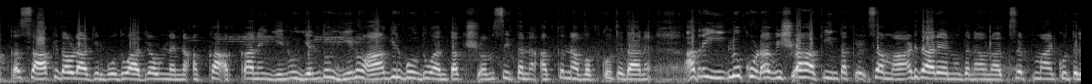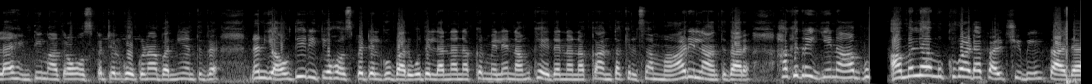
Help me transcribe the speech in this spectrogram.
ಅಕ್ಕ ಸಾಕಿದವಳಾಗಿರ್ಬೋದು ಆದರೆ ಅವಳು ನನ್ನ ಅಕ್ಕ, ಅಕ್ಕನೇ ಏನು, ಎಂದು ಏನೋ ಆಗಿರ್ಬೋದು ಅಂತ ಕ್ಷಮಿಸಿ ತನ್ನ ಅಕ್ಕನ ಒಪ್ಕೋತಿದ್ದಾನೆ. ಆದರೆ ಈಗಲೂ ಕೂಡ ವಿಶ್ವ ಹಾಕಿ ಇಂಥ ಕೆಲಸ ಮಾಡಿದ್ದಾರೆ ಅನ್ನೋದನ್ನು ಅವನು ಅಕ್ಸೆಪ್ಟ್ ಮಾಡ್ಕೋತಿಲ್ಲ. ಹೆಂಡತಿ ಮಾತ್ರ ಹಾಸ್ಪಿಟಲ್ಗೆ ಹೋಗೋಣ, ಬನ್ನಿ ಅಂತಿದ್ರೆ ನಾನು ಯಾವುದೇ ರೀತಿಯ ಹಾಸ್ಪಿಟಲ್ಗೂ ಬರುವುದಿಲ್ಲ. ನನ್ನ ಅಕ್ಕನ ಮೇಲೆ ನಂಬಿಕೆ ಇದೆ, ನನ್ನ ಅಕ್ಕ ಅಂಥ ಕೆಲಸ ಮಾಡಿಲ್ಲ ಅಂತಿದ್ದಾರೆ. ಹಾಗಿದ್ರೆ ಏನಾಗ್ಬೋದು ಅಮಲ ಮುಖವಾಡ ಕಳ್ಚಿ ಬೀಳ್ತಾ ಇದೆ.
